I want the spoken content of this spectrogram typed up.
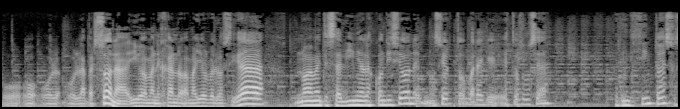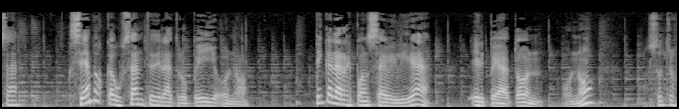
o, la persona iba manejando a mayor velocidad, nuevamente se alinean las condiciones, ¿no es cierto?, para que esto suceda. Pero indistinto eso, o sea, seamos causantes del atropello o no, tenga la responsabilidad el peatón o no, nosotros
